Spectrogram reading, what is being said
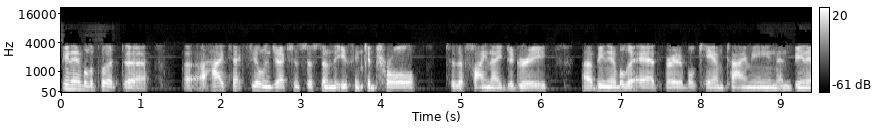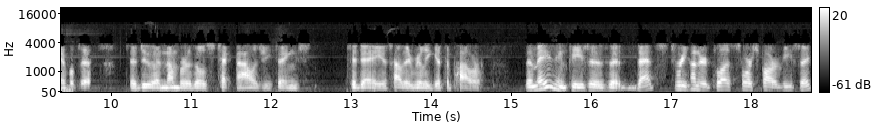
being able to put uh, a a high-tech fuel injection system that you can control to the finite degree, uh, being able to add variable cam timing, and being able to to do a number of those technology things today is how they really get the power. The amazing piece is that that's 300 plus horsepower V6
